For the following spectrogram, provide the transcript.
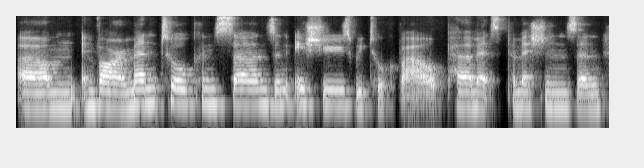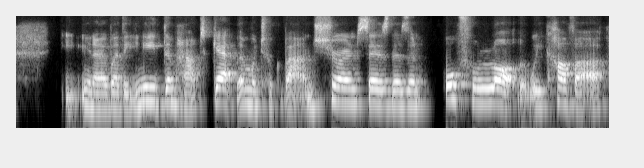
um, environmental concerns and issues. We talk about permits, permissions, and you know whether you need them, how to get them. We talk about insurances. There's an awful lot that we cover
